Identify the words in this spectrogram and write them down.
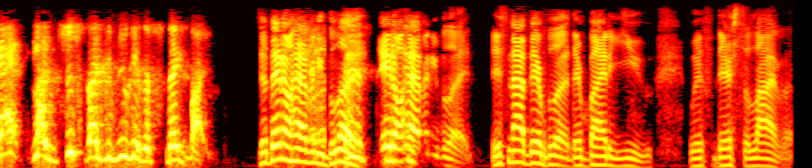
that like just like if you get a snake bite. But they don't have any blood. They don't have any blood. It's not their blood. They're biting you with their saliva.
